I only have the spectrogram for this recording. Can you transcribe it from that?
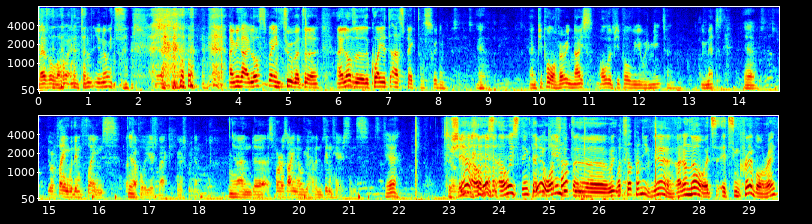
level of inten- You know, it's. I mean, I love Spain too, but uh, I love the, the quiet aspect of Sweden. Yeah. And people are very nice. All the people we, we meet and we met. Yeah. You were playing with In Flames a Yeah. couple of years back here in Sweden, Yeah. and uh, as far as I know, you haven't been here since. Yeah. It's a So- Yeah, I always, I always think that Yeah, we what's came, but uh, we- What's happening? yeah, I don't know. It's it's incredible, right?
